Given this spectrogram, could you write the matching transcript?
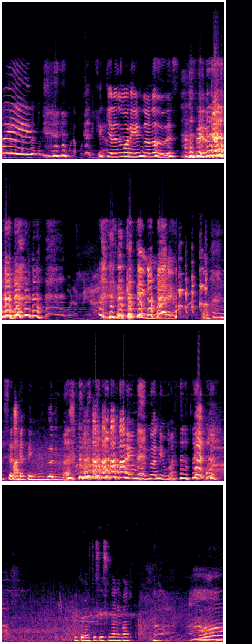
Cadena no tienes ninguna Si quieres morir, no lo dudes. Acércate, acércate y muere. Acércate, inmundo animal. Ay, mundo animal. Y como este sí es un animal. Oh.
